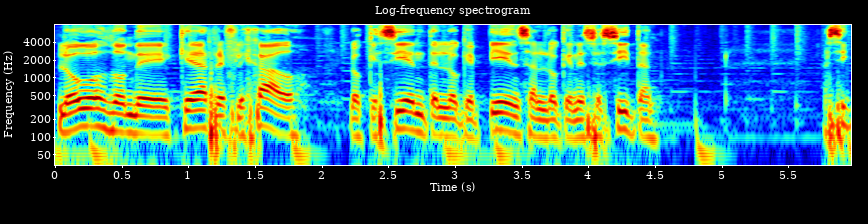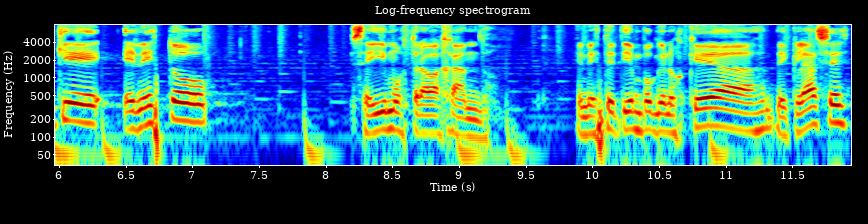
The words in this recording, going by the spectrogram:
logos donde queda reflejado lo que sienten, lo que piensan, lo que necesitan. Así que en esto seguimos trabajando. En este tiempo que nos queda de clases,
